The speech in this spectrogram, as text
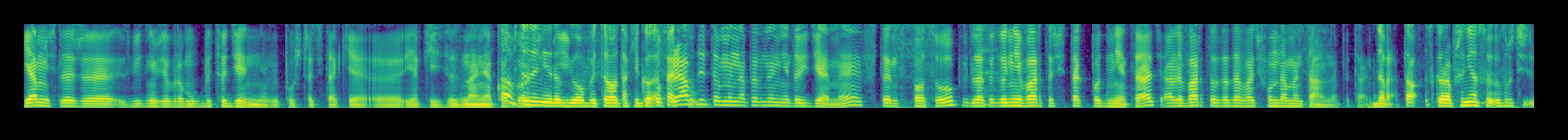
Ja myślę, że Zbigniew Ziobro mógłby codziennie wypuszczać takie e, jakieś zeznania No kogoś. wtedy nie robiłoby to takiego do efektu. prawdy to my na pewno nie dojdziemy w ten sposób, dlatego nie warto się tak podniecać, ale warto zadawać fundamentalne pytania. Dobra, to skoro przeniosły, wróci,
